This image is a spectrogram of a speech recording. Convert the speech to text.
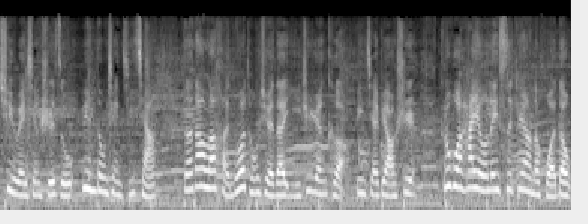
趣味性十足，运动性极强，得到了很多同学的一致认可，并且表示如果还有类似这样的活动，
